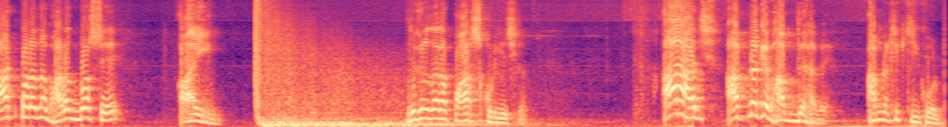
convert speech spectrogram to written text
পাঠ পড়ানো ভারতবর্ষে আইন, যেগুলো তারা পাশ করিয়েছিল। আজ আপনাকে ভাবতে হবে, আমরা ঠিক কি করব?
